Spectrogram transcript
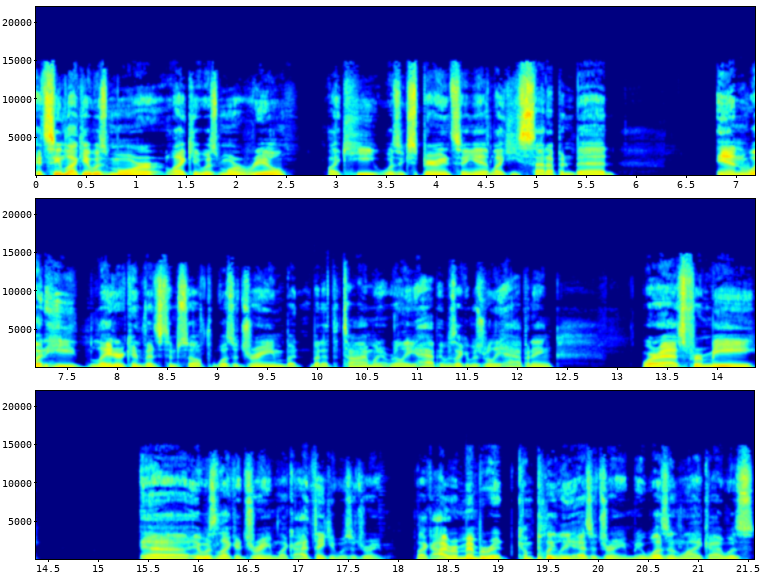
It seemed like it was more like it was more real. Like he was experiencing it. Like he sat up in bed in what he later convinced himself was a dream, but but at the time when it really happened, it was like it was really happening. Whereas for me, uh, it was like a dream. Like I think it was a dream. Like I remember it completely as a dream. It wasn't like I was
